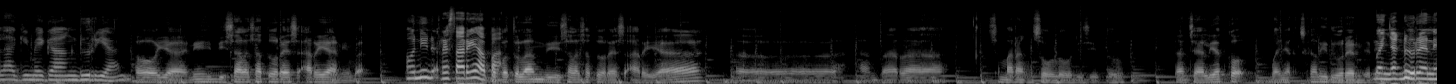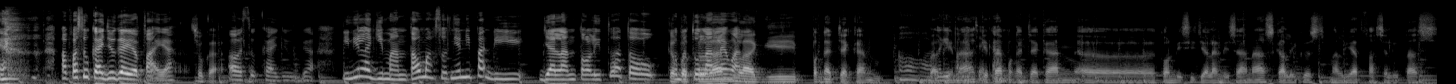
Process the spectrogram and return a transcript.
Lagi megang durian. Oh ya, ini di salah satu rest area nih, Mbak. Oh ini rest area Pak? Kebetulan di salah satu rest area eh, antara Semarang Solo di situ. Dan saya lihat kok banyak sekali durian jadi Banyak durian ya. Apa suka juga ya Pak ya? suka. Oh suka juga. Ini lagi mantau maksudnya nih Pak di jalan tol itu atau kebetulan, lewat? lagi pengecekan Oh Mbak lagi Tina, kita pengecekan. pengecekan eh, kondisi jalan di sana sekaligus melihat fasilitas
